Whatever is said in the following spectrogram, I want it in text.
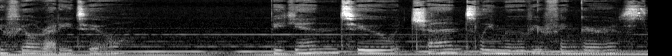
you feel ready to, begin to gently move your fingers.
